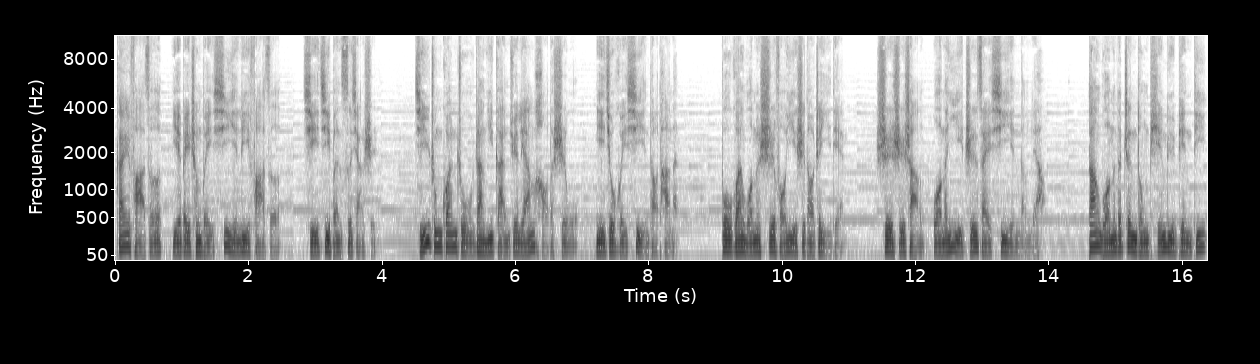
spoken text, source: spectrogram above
该法则也被称为吸引力法则，其基本思想是：集中关注让你感觉良好的事物，你就会吸引到它们。不管我们是否意识到这一点，事实上我们一直在吸引能量。当我们的振动频率变低，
